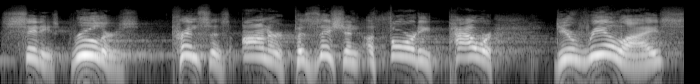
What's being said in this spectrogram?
cities, rulers, princes, honor, position, authority, power. Do you realize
